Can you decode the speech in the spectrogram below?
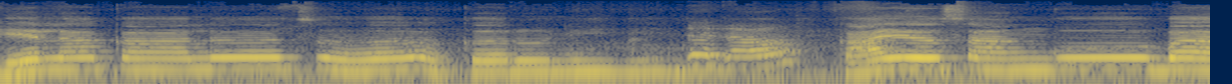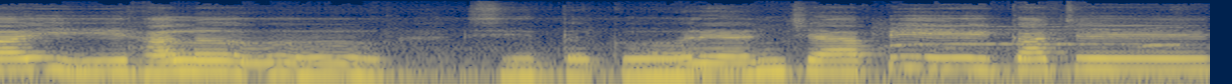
गेला कालच करुणी. काय सांगू बाई हाल? शेतकऱ्यांच्या पिकाचे.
